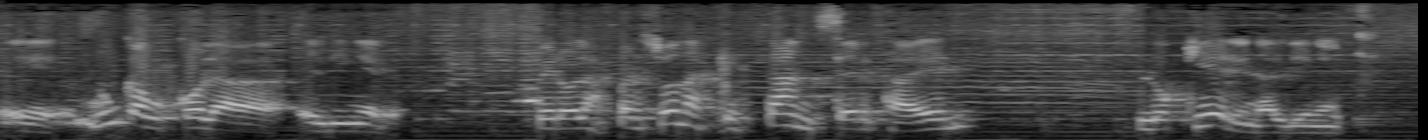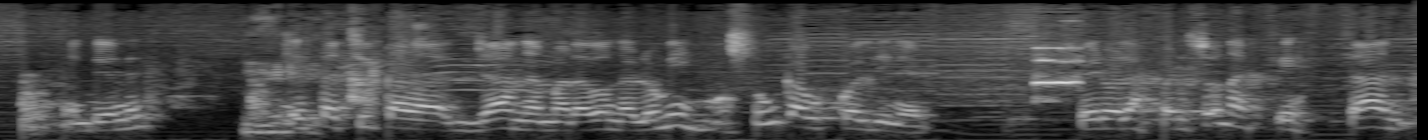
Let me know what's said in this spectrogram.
eh, nunca buscó la, el dinero. Pero las personas que están cerca a él lo quieren al dinero, ¿entiendes? Esta chica Jana Maradona lo mismo, nunca buscó el dinero. Pero las personas que están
